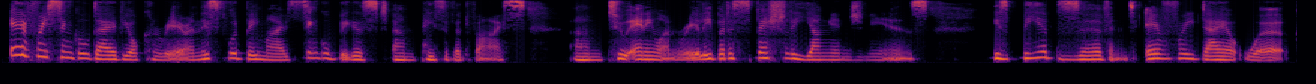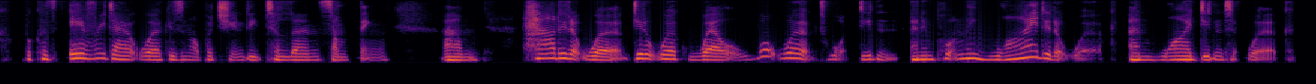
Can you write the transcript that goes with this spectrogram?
every single day of your career. And this would be my single biggest um, piece of advice um, to anyone really, but especially young engineers, is be observant every day at work because every day at work is an opportunity to learn something. Um, how did it work? Did it work well? What worked? What didn't? And importantly, why did it work? And why didn't it work?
